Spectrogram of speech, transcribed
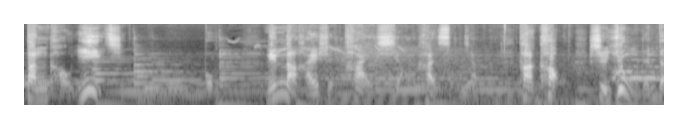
单靠义气？不，您那还是太小看宋江了。他靠的是用人的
